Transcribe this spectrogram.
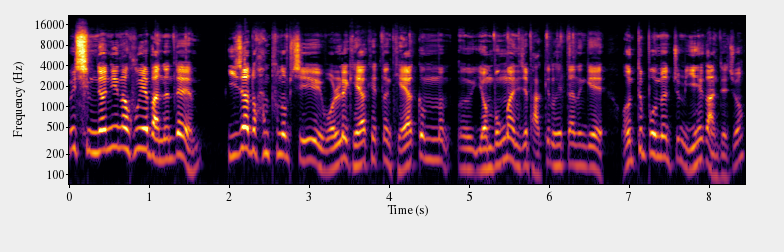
10년이나 후에 받는데 이자도 한 푼 없이 원래 계약했던 계약금 어, 연봉만 이제 받기로 했다는 게 언뜻 보면 좀 이해가 안 되죠.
